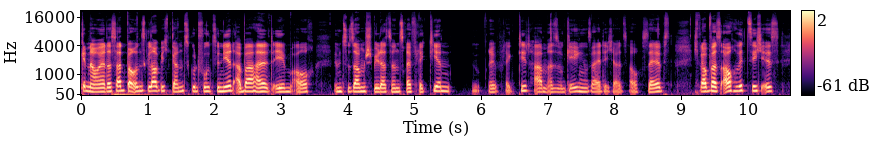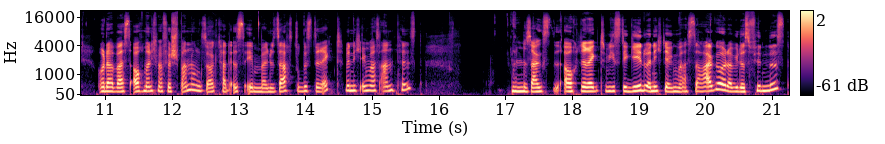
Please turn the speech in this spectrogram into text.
genau, ja, das hat bei uns, glaube ich, ganz gut funktioniert, aber halt eben auch im Zusammenspiel, dass wir uns reflektieren, reflektiert haben, also gegenseitig als auch selbst. Ich glaube, was auch witzig ist oder was auch manchmal für Spannung sorgt hat, ist eben, weil du sagst, du bist direkt, wenn dich irgendwas anpisst. Und du sagst auch direkt, wie es dir geht, wenn ich dir irgendwas sage oder wie du es findest.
